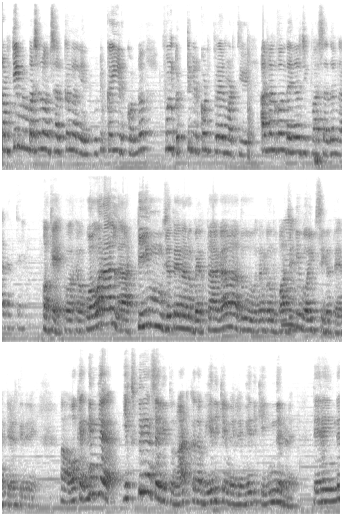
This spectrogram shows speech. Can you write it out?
ನಮ್ಮ ಟೀಮ್ ಮೆಂಬರ್ಸ್ ಎಲ್ಲ ಒಂದು ಸರ್ಕಲ್ ಅಲ್ಲಿ ನಿಂತ್ಬಿಟ್ಟು ಕೈ ಹಿಡ್ಕೊಂಡು ಫುಲ್ ಗಟ್ಟಿಗೆ ಹಿಡ್ಕೊಂಡು ಪ್ರೇಯರ್ ಮಾಡ್ತೀವಿ. ಅದು ನನ್ಗೊಂದು ಎನರ್ಜಿ ಪಾಸ್ ಆದಂಗೆ ಆಗುತ್ತೆ. ಓಕೆ ಓವರ್ ಆಲ್ ಟೀಮ್ ಜೊತೆ ನಾನು ಬೆರ್ತಾಗ ಅದು ನನಗೆ ಒಂದು ಪಾಸಿಟಿವ್ ವೈಬ್ ಸಿಗುತ್ತೆ ಅಂತ ಹೇಳ್ತಿದ್ದೀರಿ. ಓಕೆ ನಿಮ್ಗೆ ಎಕ್ಸ್ಪೀರಿಯನ್ಸ್ ಹೇಗಿತ್ತು ನಾಟಕದ ವೇದಿಕೆ ಮೇಲೆ ವೇದಿಕೆ ಹಿಂದೆಗಡೆ ತೆರೆ ಹಿಂದೆ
